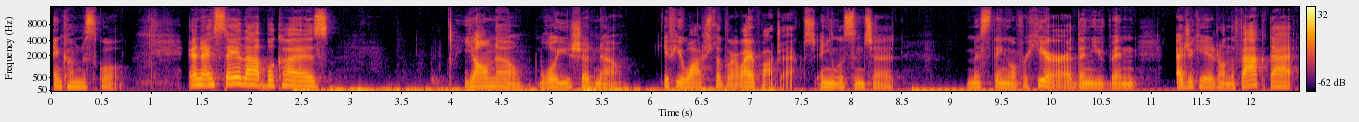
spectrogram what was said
and come to school. And I say that because y'all know, well, you should know. If you watch the Blaire White Project and you listen to Miss Thing over here, then you've been educated on the fact that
